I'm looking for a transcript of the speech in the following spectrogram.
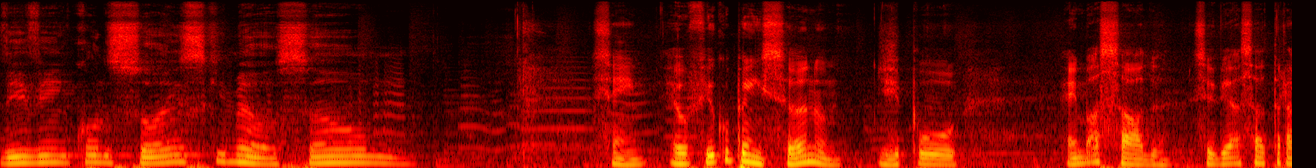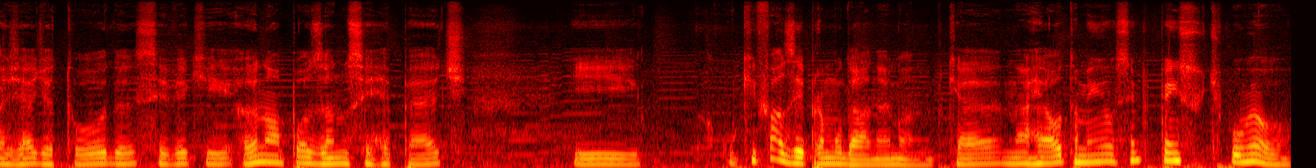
vive em condições que, meu, são. Sim, eu fico pensando, tipo, é embaçado. Você vê essa tragédia toda, você vê que ano após ano se repete e o que fazer para mudar, né, mano? Porque na real também eu sempre penso, tipo, meu,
